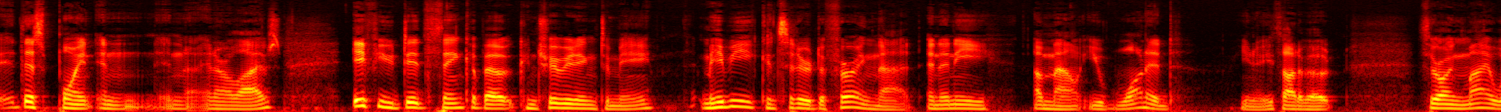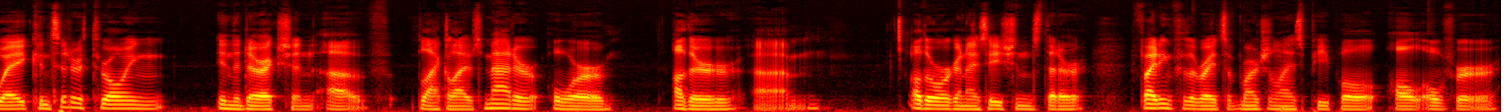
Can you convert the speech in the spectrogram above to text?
at this point in, in in our lives, if you did think about contributing to me, maybe consider deferring that and any amount you wanted, you know, you thought about throwing my way, consider throwing in the direction of Black Lives Matter or other um, other organizations that are fighting for the rights of marginalized people all over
